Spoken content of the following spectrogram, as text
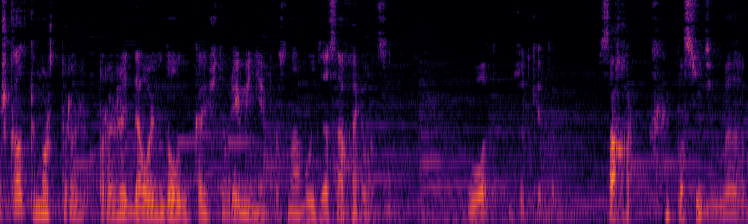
шоколадка может прож- прожить довольно долгое количество времени, просто она будет засахариваться. Вот, все-таки это сахар, по сути. Ну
